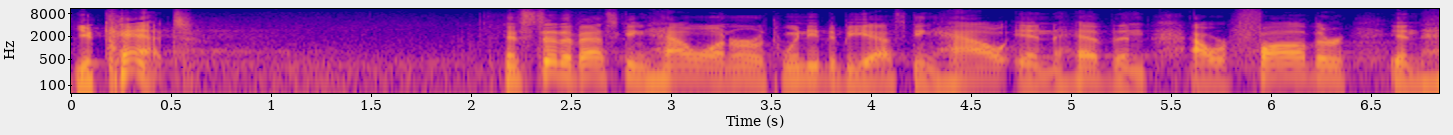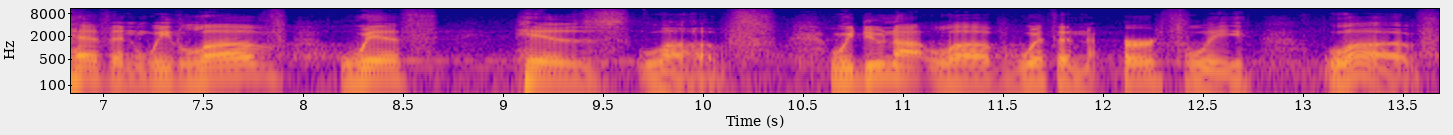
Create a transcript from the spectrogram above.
You can't. Instead of asking how on earth, we need to be asking how in heaven. Our Father in heaven, we love with His love. We do not love with an earthly love.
